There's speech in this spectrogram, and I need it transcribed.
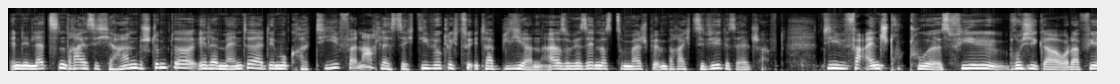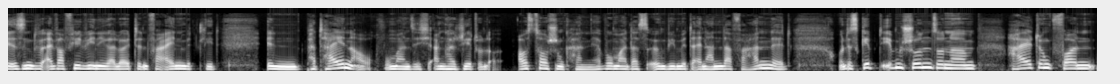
in den letzten 30 Jahren bestimmte Elemente der Demokratie vernachlässigt, die wirklich zu etablieren. Also wir sehen das zum Beispiel im Bereich Zivilgesellschaft. Die Vereinsstruktur ist viel brüchiger oder viel, es sind einfach viel weniger Leute in Vereinen Mitglied, in Parteien auch, wo man sich engagiert und austauschen kann, ja, wo man das irgendwie miteinander verhandelt. Und es gibt eben schon so eine Haltung von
